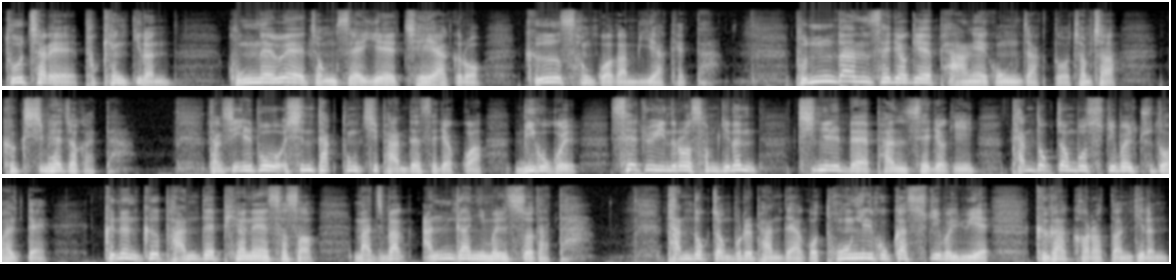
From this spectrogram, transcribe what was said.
두 차례 북행길은 국내외 정세의 제약으로 그 성과가 미약했다. 분단 세력의 방해 공작도 점차 극심해져 갔다. 당시 일부 신탁 통치 반대 세력과 미국을 세주인으로 섬기는 친일 매판 세력이 단독 정부 수립을 주도할 때 그는 그 반대편에 서서 마지막 안간힘을 쏟았다. 단독 정부를 반대하고 통일 국가 수립을 위해 그가 걸었던 길은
